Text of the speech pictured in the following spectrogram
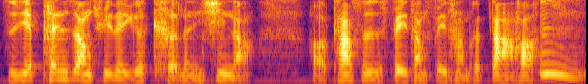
直接喷上去的一个可能性呢。好，它是非常非常的大哈。嗯。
